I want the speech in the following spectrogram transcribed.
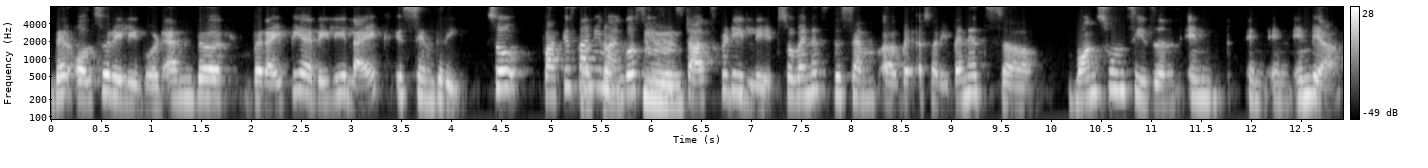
they're also really good. And the variety I really like is Sindri. So Pakistani Acha. mango season Hmm. starts pretty late. So when it's December, uh, sorry, when it's uh, monsoon season in, in in India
